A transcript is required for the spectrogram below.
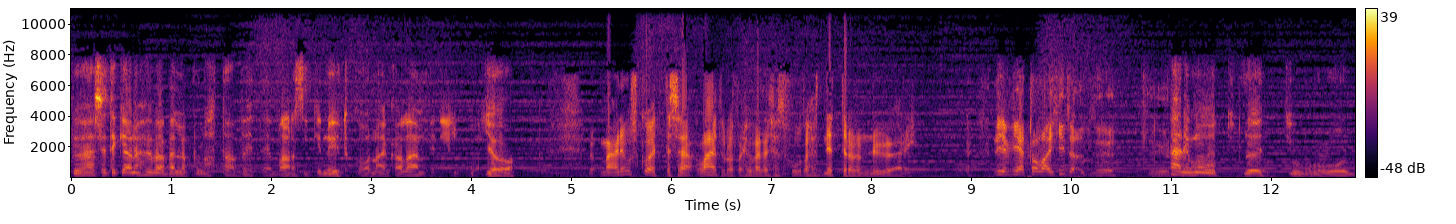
Kyllähän se tekee aina hyvä välillä pulahtaa veteen, varsinkin nyt kun on aika lämmin ilma. Joo. No, mä en usko, että sä laiturilta hyvä, että sä huutaisit netterön nyöri. Niin vielä tuolla hidas. Ääni. Nyt jurru.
